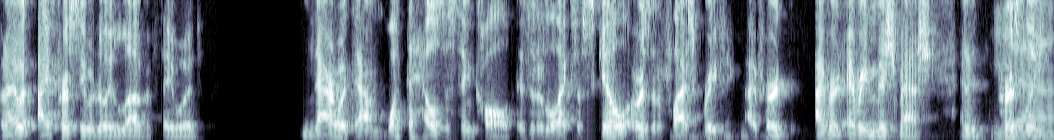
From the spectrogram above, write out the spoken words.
But I I personally would really love if they would narrow it down. What the hell is this thing called? Is it an Alexa skill or is it a flash briefing? Mm-hmm. I've heard, I've heard every mishmash, and it, personally, yeah.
